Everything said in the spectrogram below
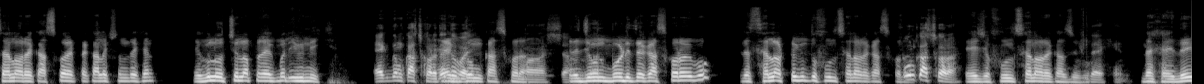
সেলরে কাজ করা একটা কালেকশন দেখেন এগুলো হচ্ছিল আপনার একবার ইউনিক একদম কাজ করা তাই তো ভাই? একদম কাজ করা। এটা যেমন বডিতে কাজ করা হইব এটা সেলরটা কিন্তু ফুল সেলরে কাজ করা। ফুল কাজ করা? এই যে ফুল সেলরে কাজ হইব। দেখেন। দেখাই দেই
